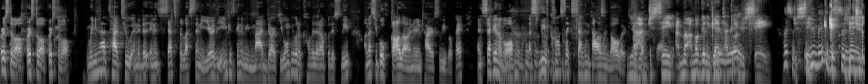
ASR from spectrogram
First of all, first of all, first of all, when you have tattoo and it and it sets for less than a year, the ink is gonna be mad dark. You won't be able to cover that up with a sleeve unless you go kala on your entire sleeve. Okay. And second of all, a sleeve costs like seven thousand dollars. Yeah, I'm just saying. I'm not. I'm not gonna get a You're tattoo. I'm just saying. Listen, Just if you make a if- decision, did you not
